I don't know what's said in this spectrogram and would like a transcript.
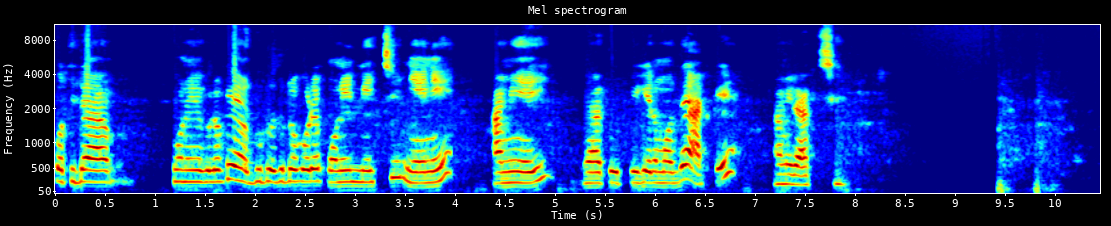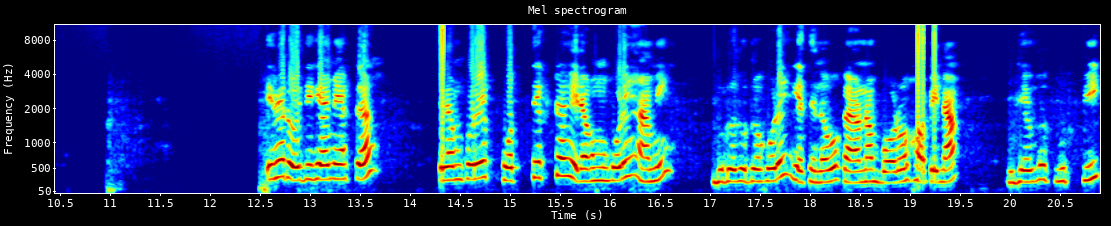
প্রতিটা পনিরগুলোকে দুটো দুটো করে পনির নিচ্ছি, নিয়ে নিয়ে আমি এই টুথপিকের মধ্যে আটকে আমি রাখছি। এবার ওইদিকে আমি একটা এরকম করে প্রত্যেকটা এরকম করে আমি দুটো দুটো করে গেঁথে নেব, কেননা বড় হবে না। যেহেতু টুথপিক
